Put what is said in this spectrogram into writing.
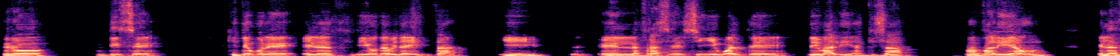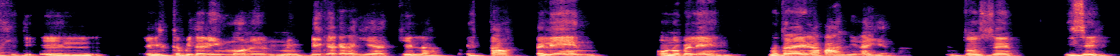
Pero dice, pone el adjetivo capitalista y la frase sigue igual de, de válida, quizá más válida aún. El, el, el capitalismo no, implica que, la, que los estados peleen o no peleen, no trae la paz ni la guerra. Entonces, dice,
